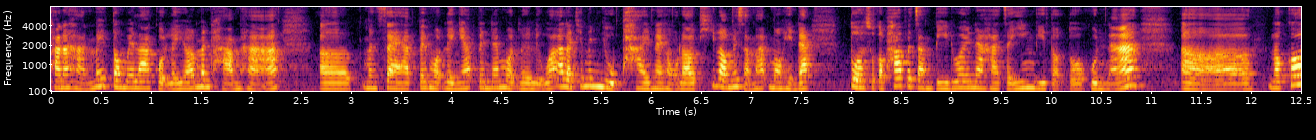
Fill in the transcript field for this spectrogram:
ทานอาหารไม่ตรงเวลากดไหลย้อนมันถามหาเอ่อมันแสบไปหมดอะไรเงี้ยเป็นได้หมดเลยหรือว่าอะไรที่มันอยู่ภายในของเราที่เราไม่สามารถมองเห็นได้ตัวสุขภาพประจำปีด้วยนะคะ จะยิ่งดีต่อตัวคุณนะเอ่อแล้วก็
